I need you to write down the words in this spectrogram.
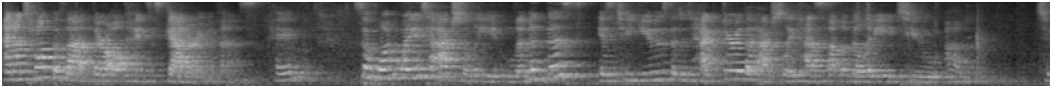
and on top of that, there are all kinds of scattering events, okay? So one way to actually limit this is to use a detector that actually has some ability to, um, to,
